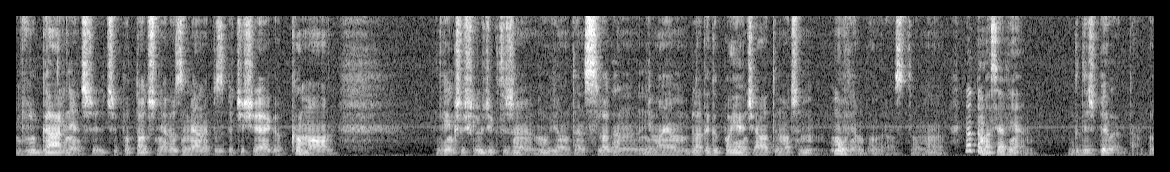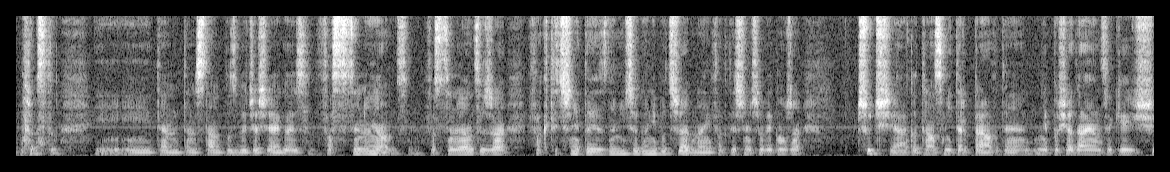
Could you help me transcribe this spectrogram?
wulgarnie czy, czy potocznie rozumiane pozbycie się jego. Come on. Większość ludzi, którzy mówią ten slogan, nie mają bladego pojęcia o tym, o czym mówią po prostu. No. Natomiast ja wiem, gdyż byłem tam po prostu I, i ten, ten stan pozbycia się ego jest fascynujący. Fascynujący, że faktycznie to jest do niczego niepotrzebne i faktycznie człowiek może czuć się jako transmiter prawdy, nie posiadając jakiejś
